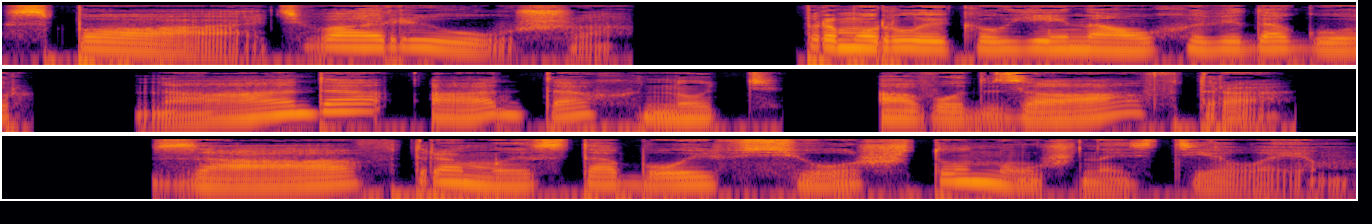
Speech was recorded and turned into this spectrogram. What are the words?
«Спать, Варюша!» — промурлыкал ей на ухо Видогор. «Надо отдохнуть. А вот завтра... Завтра мы с тобой все, что нужно, сделаем».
